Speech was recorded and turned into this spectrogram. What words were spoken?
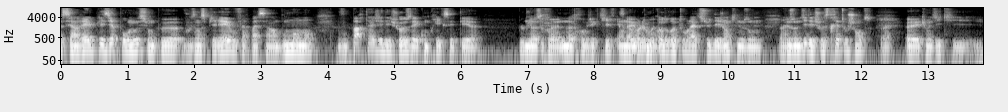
C'est un réel plaisir pour nous si on peut vous inspirer, vous faire passer un bon moment, vous partager des choses. Vous avez compris que c'était notre, euh, notre objectif. Et on a eu le mot beaucoup de retours là-dessus, des gens qui nous ont, Ouais. nous ont dit des choses très touchantes, Ouais. euh, qui ont dit qu'ils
